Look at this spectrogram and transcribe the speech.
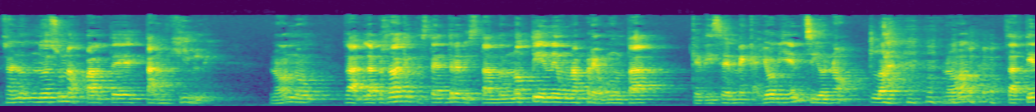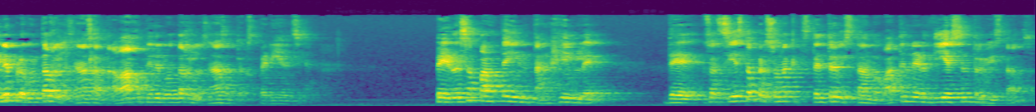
o sea, no, es una parte tangible, ¿no? no la persona que te está entrevistando no tiene una pregunta que dice, ¿me cayó bien? ¿Sí o no? Claro. ¿No? O sea, tiene preguntas relacionadas al trabajo, tiene preguntas relacionadas a tu experiencia. Pero esa parte intangible de, o sea, si esta persona que te está entrevistando va a tener 10 entrevistas,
